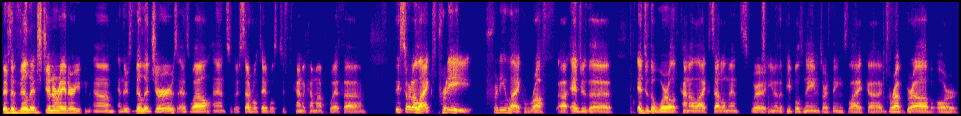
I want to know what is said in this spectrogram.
there's a village generator you can, um, and there's villagers as well, and so there's several tables to kind of come up with um, these sort of like pretty pretty like rough uh, edge of the edge of the world kind of like settlements where you know the people's names are things like uh, grub grub or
